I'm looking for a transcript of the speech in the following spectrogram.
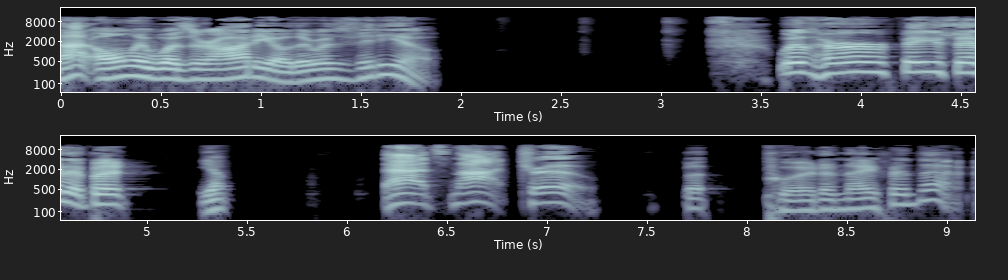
Not only was there audio, there was video. with her face in it, but yep, That's not true. but put a knife in that.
